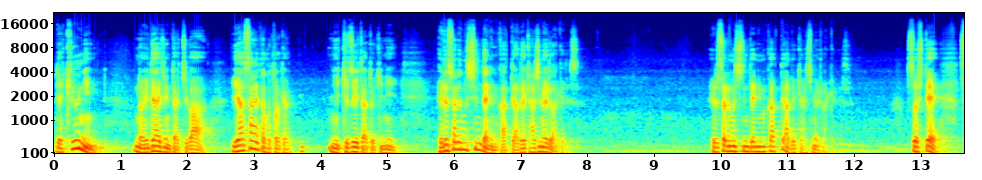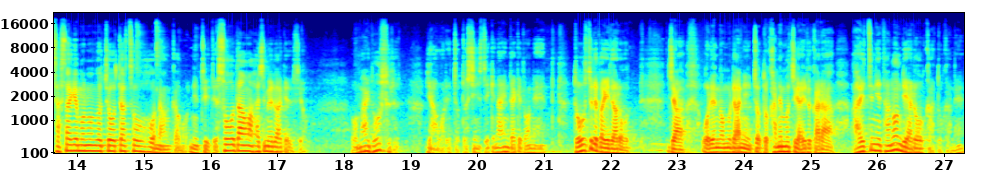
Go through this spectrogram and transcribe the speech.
で9人のユダヤ人たちは癒されたことに気づいた時にエルサレム神殿に向かって歩き始めるわけです。エルサレム神殿に向かって歩き始めるわけです。そして捧げ物の調達方法なんかについて相談を始めるわけですよ。お前どうする？いや俺ちょっと親戚ないんだけどねどうすればいいだろうじゃあ俺の村にちょっと金持ちがいるからあいつに頼んでやろうかとかね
